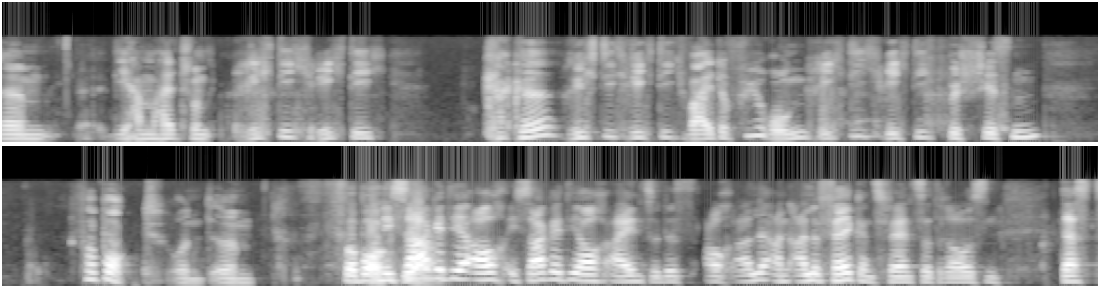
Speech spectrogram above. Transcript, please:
Ähm, die haben halt schon richtig, richtig kacke, richtig, richtig weite Führung, richtig, richtig beschissen verbockt. Und, ähm, verbockt, und ich sage dir auch, ich sage dir auch eins, und das auch alle an alle Falcons-Fans da draußen, das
